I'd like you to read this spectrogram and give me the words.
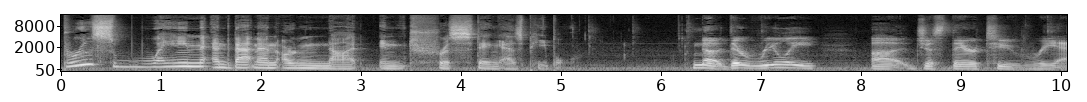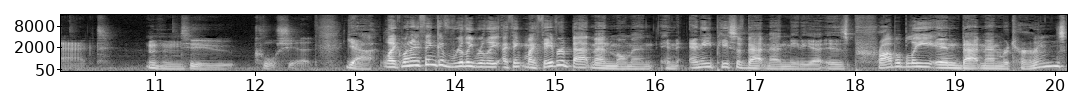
Bruce Wayne and Batman are not interesting as people. No, they're really uh, just there to react to cool shit. Yeah, like when I think of really, really, I think my favorite Batman moment in any piece of Batman media is probably in Batman Returns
